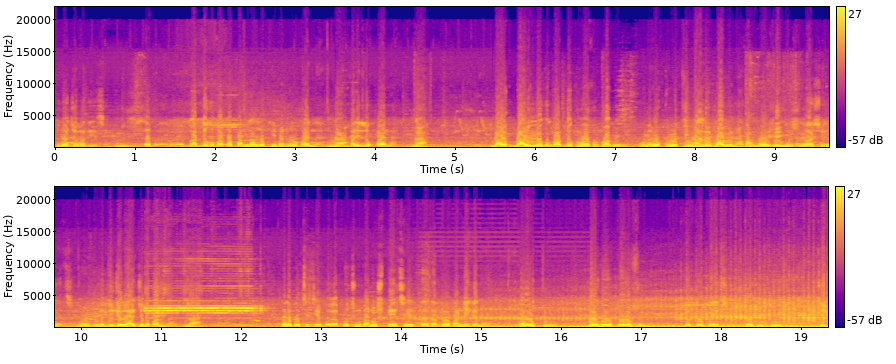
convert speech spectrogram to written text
দুবার জমা দিয়েছেন। তা বার্ধক্য ভাতা পান না? লক্ষ্মী ভান্ডারও পায় না। বাড়ির লোক পায় না? না। বাড়ির লোক বার্ধক্য ভাতা পাবে। ও লক্ষ্মী ভাণ্ডার পাবে না কারণ বয়স হয়ে গেছে। বয়স হয়ে গেছে। হয়ে তা। দুজনে একজনও পান না? না। তাহলে বলছে যে প্রচুর মানুষ পেয়েছে তা আপনারা পাননি কেন? ওই তো কেউ কেউ পেয়েছে। কেউ কেউ পেয়েছে? কেউ কেউ পেয়েছে। ঠিক।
